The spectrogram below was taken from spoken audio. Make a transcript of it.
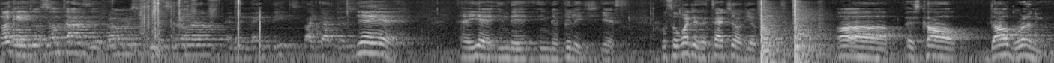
Okay. So sometimes the drummers will sit around and they make beats like that. Just Yeah, yeah. Uh, yeah, in the, in the village, yes. So, what is the title of your beat? uh, it's called Dog Running.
